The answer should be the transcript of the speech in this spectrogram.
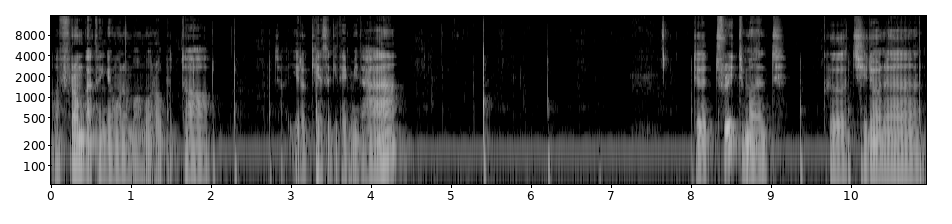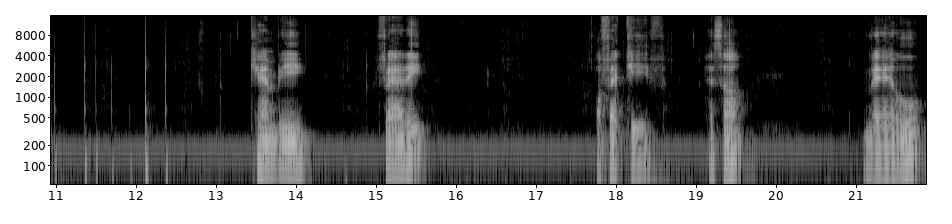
어, from 같은 경우는 뭐뭐로부터 자, 이렇게 해석이 됩니다. The treatment 그 치료는 can be very effective 해서 매우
